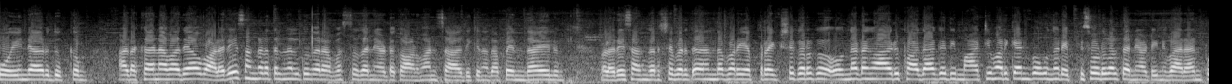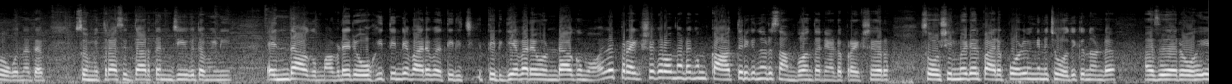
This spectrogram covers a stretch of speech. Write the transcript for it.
പോയതിന്റെ ആ ഒരു ദുഃഖം അടക്കാനാവാതെ വളരെ സങ്കടത്തിൽ നിൽക്കുന്ന ഒരു അവസ്ഥ തന്നെയാട്ടോ കാണുവാൻ സാധിക്കുന്നത്. അപ്പോൾ എന്തായാലും വളരെ സംഘർഷപര എന്താ പറയുക പ്രേക്ഷകർക്ക് ഒന്നടങ്ങ് ആ ഒരു കഥാഗതി മാറ്റിമറിക്കാൻ പോകുന്ന ഒരു എപ്പിസോഡുകൾ തന്നെയാട്ടോ ഇനി വരാൻ പോകുന്നത്. സുമിത്ര സിദ്ധാർത്ഥൻ ജീവിതം ഇനി എന്താകും? അവിടെ രോഹിത്തിന്റെ വരവ് തിരിച്ച് തിരികെ വരവ് ഉണ്ടാകുമോ? അത് പ്രേക്ഷകർ ഒന്നടങ്കം കാത്തിരിക്കുന്ന ഒരു സംഭവം തന്നെയാണ് പ്രേക്ഷകർ സോഷ്യൽ മീഡിയയിൽ പലപ്പോഴും ഇങ്ങനെ ചോദിക്കുന്നുണ്ട്. രോഹി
